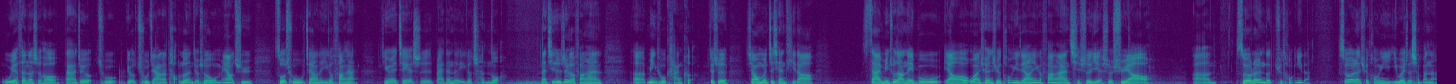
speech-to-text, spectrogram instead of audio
五月份的时候，大家就有出有出这样的讨论，就说我们要去做出这样的一个方案，因为这也是拜登的一个承诺。那其实这个方案，呃，命途坎坷，就是像我们之前提到，在民主党内部要完全去统一这样一个方案，其实也是需要呃所有的人都去同意的。所有人去同意意味着什么呢？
